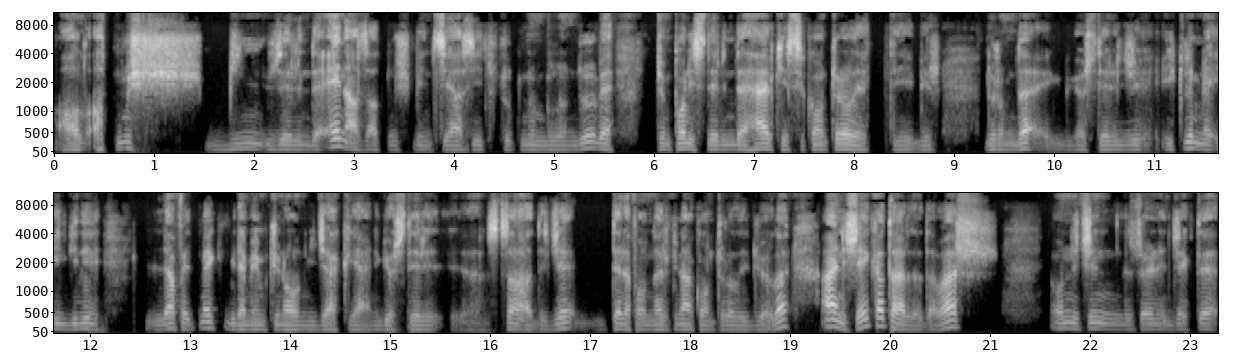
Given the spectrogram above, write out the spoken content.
60 bin üzerinde en az 60 bin siyasi tutuklunun bulunduğu ve tüm polislerin de herkesi kontrol ettiği bir durumda gösterici iklimle ilgili laf etmek bile mümkün olmayacak yani gösteri e, sadece telefonları falan kontrol ediyorlar. Aynı şey Katar'da da var. Onun için söyleyecek de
